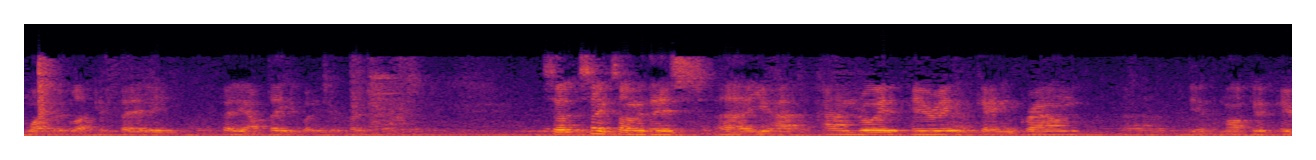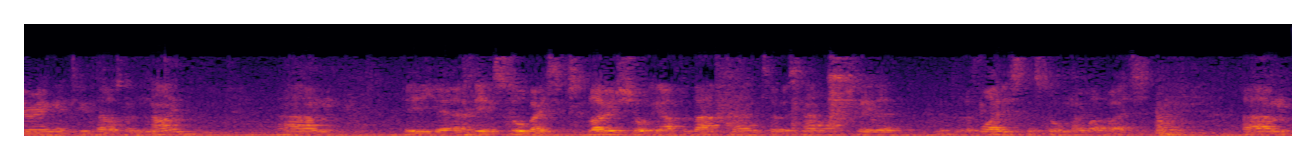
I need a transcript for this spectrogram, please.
might look like a fairly, fairly outdated way to approach things. So at the same time with this, uh, you had Android appearing and gaining ground, uh, the market appearing in 2009. Um, the, uh, the install base explodes shortly after that, and so it's now actually the, the widest installed mobile OS. Um,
